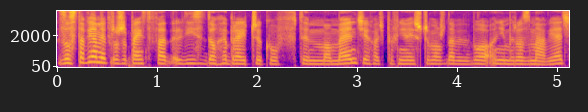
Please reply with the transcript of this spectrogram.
Zostawiamy, proszę Państwa, list do Hebrajczyków w tym momencie, choć pewnie jeszcze można by było o nim rozmawiać,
